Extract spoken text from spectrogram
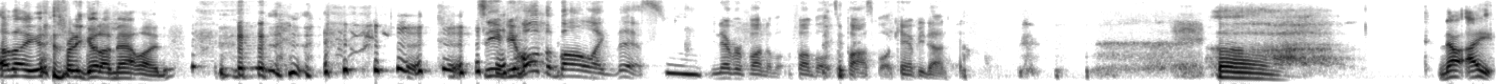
thought you was pretty good on that one. See, if you hold the ball like this, you never fumble. Fumble. It's impossible. It can't be done. Ah. Now I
